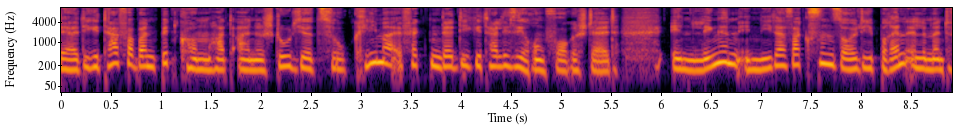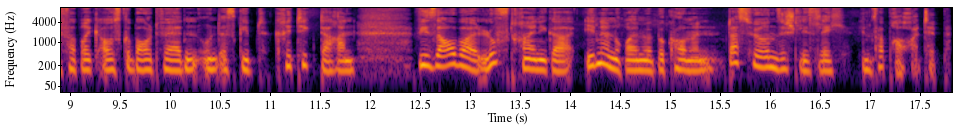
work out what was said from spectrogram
Der Digitalverband Bitkom hat eine Studie zu Klimaeffekten der Digitalisierung vorgestellt. In Lingen in Niedersachsen soll die Brennelementefabrik ausgebaut werden und es gibt Kritik daran. Wie sauber Luftreiniger Innenräume bekommen, das hören Sie schließlich im Verbrauchertipp.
